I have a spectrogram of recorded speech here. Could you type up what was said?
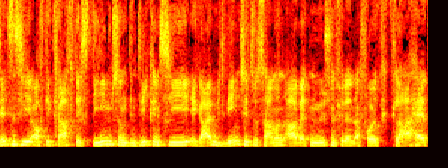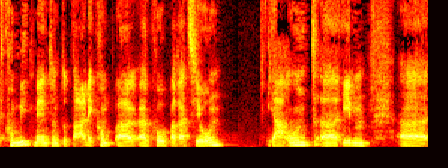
Setzen Sie auf die Kraft des Teams und entwickeln Sie, egal mit wem Sie zusammenarbeiten müssen, für den Erfolg Klarheit, Commitment und totale Ko äh, Kooperation. Ja, und äh, eben äh,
